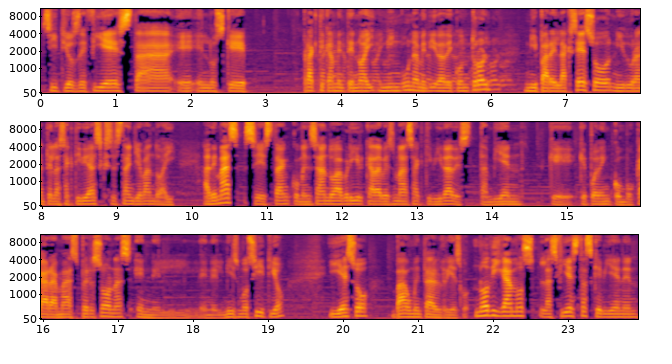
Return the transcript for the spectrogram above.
sitios de fiesta eh, en los que prácticamente no hay ninguna medida de control, ni para el acceso, ni durante las actividades que se están llevando ahí. Además, se están comenzando a abrir cada vez más actividades también que, pueden convocar a más personas en el, en el mismo sitio y eso va a aumentar el riesgo. No digamos las fiestas que vienen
